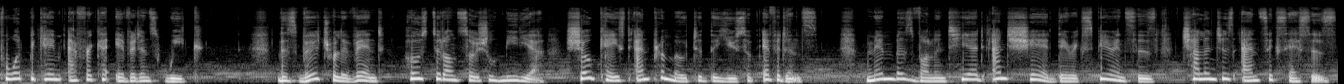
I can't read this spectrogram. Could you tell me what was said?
for what became Africa Evidence Week. This virtual event, hosted on social media, showcased and promoted the use of evidence members volunteered and shared their experiences, challenges, and successes.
